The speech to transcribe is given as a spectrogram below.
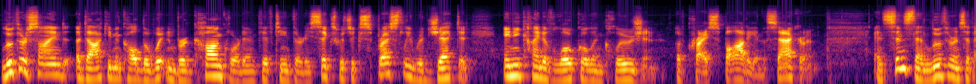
Luther signed a document called the Wittenberg Concord in 1536, which expressly rejected any kind of local inclusion of Christ's body in the sacrament. And since then, Lutherans have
